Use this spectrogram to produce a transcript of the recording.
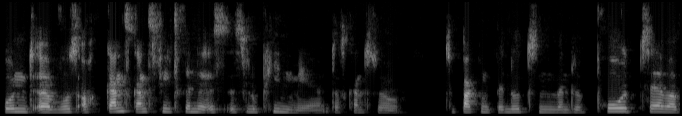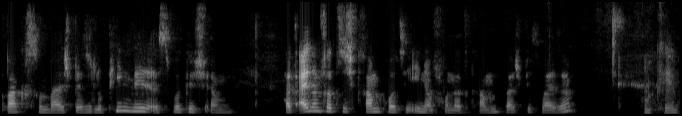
Und äh, wo es auch ganz, ganz viel drin ist, ist Lupinenmehl. Das kannst du zu backen benutzen, wenn du Brot selber backst zum Beispiel. Also Lupinenmehl ist wirklich, ähm, hat 41 Gramm Protein auf 100 Gramm beispielsweise. Okay,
